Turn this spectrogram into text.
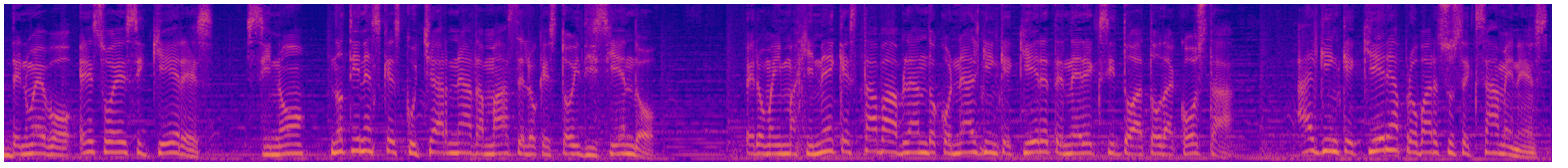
De nuevo, eso es si quieres. Si no, no tienes que escuchar nada más de lo que estoy diciendo. Pero me imaginé que estaba hablando con alguien que quiere tener éxito a toda costa. Alguien que quiere aprobar sus exámenes.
